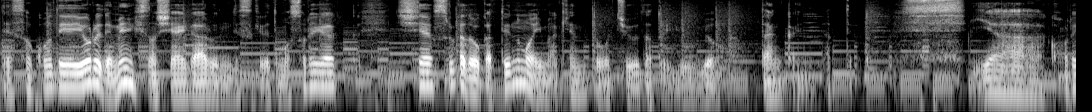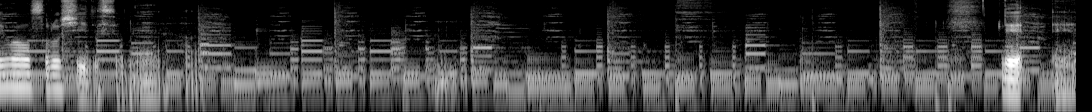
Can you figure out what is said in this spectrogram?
でそこで夜でメンフィスの試合があるんですけれどもそれが試合をするかどうかっていうのも今検討中だというような段階になってると。いやーこれは恐ろしいですよね。で、え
